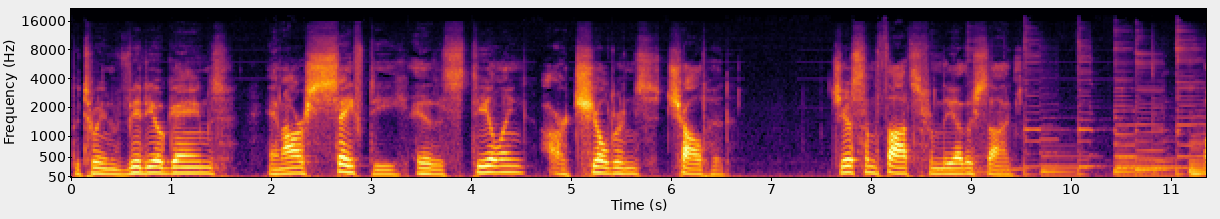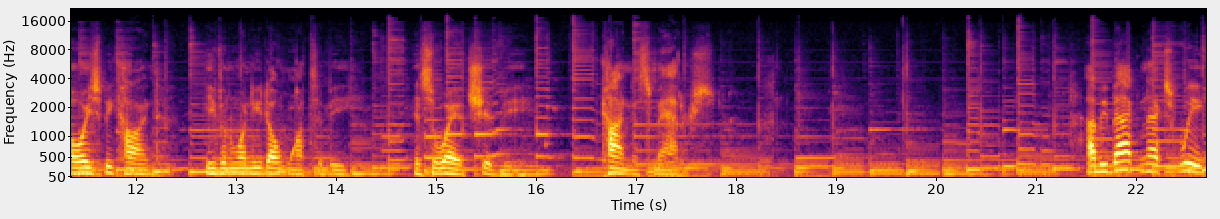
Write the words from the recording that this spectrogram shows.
between video games and our safety is stealing our children's childhood. Just some thoughts from the other side. Always be kind, even when you don't want to be. It's the way it should be. Kindness matters. I'll be back next week.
